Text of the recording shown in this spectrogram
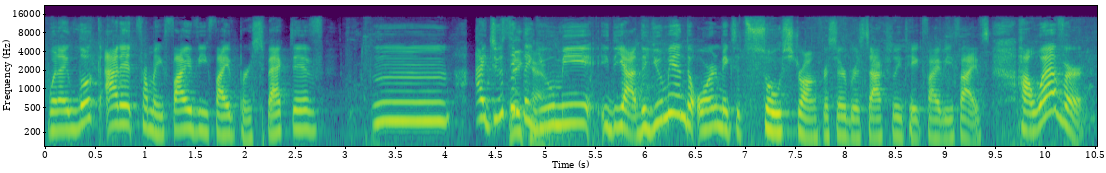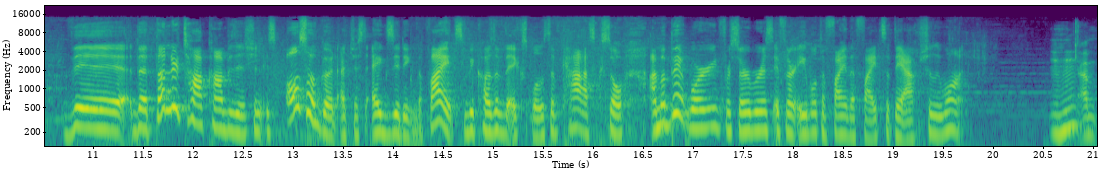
When I look at it from a five v five perspective, mm, I do think They the can. Yuumi, yeah, the Yuumi and the Ornn makes it so strong for Cerberus to actually take five v fives. However. The the Thunder Talk composition is also good at just exiting the fights because of the explosive cask. So I'm a bit worried for Cerberus if they're able to find the fights that they actually want. hmm I'm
